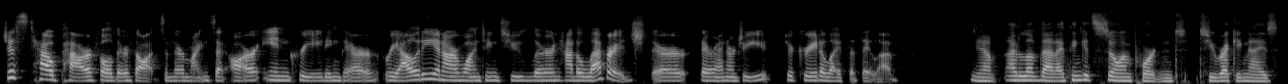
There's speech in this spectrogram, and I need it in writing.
just how powerful their thoughts and their mindset are in creating their reality and are wanting to learn how to leverage their their energy to create a life that they love. Yeah, I love that. I think it's so important to recognize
